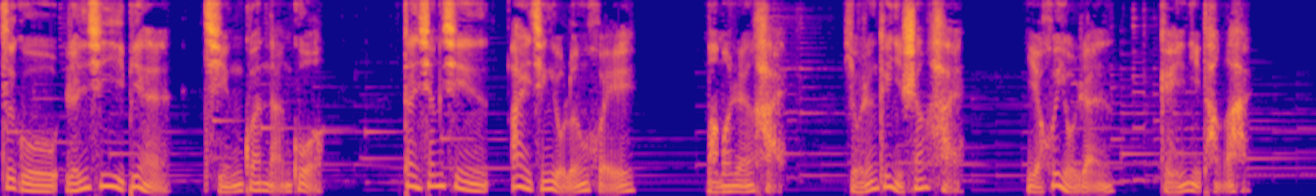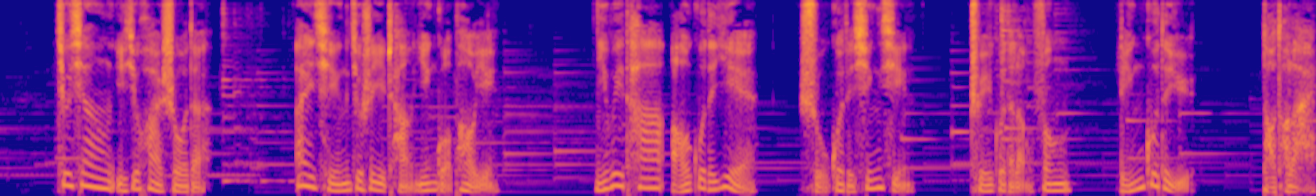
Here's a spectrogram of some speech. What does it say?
自古人心易变，情关难过，但相信爱情有轮回。茫茫人海，有人给你伤害，也会有人给你疼爱。就像一句话说的。爱情就是一场因果报应，你为他熬过的夜，数过的星星，吹过的冷风，淋过的雨，到头来，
